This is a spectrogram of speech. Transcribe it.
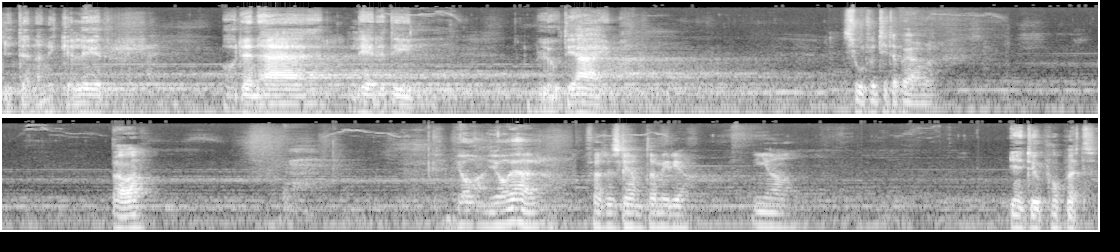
Dit denna nyckel leder. Och den här leder till Bloodheim. Solfrid tittar på er andra. Ja, Ja, jag är här för att vi ska hämta Mirja. Ingen annan. Ge inte upp hoppet,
